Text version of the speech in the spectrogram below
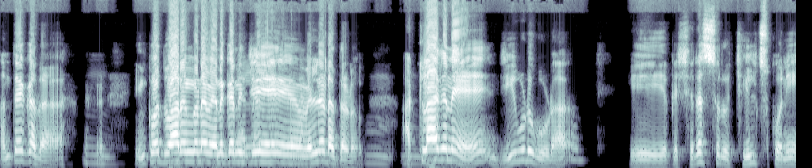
అంతే కదా? ఇంకో ద్వారం కూడా వెనక నుంచి. వెళ్ళాడు అతడు. అట్లాగనే జీవుడు కూడా ఈ యొక్క శిరస్సును చీల్చుకొని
